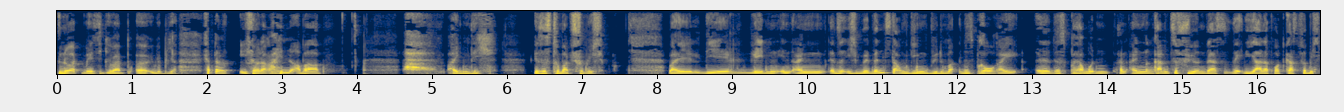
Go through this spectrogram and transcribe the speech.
nerdmäßig über, äh, über Bier. Ich habe da, ich höre da rein, aber eigentlich ist es too much für mich. Weil die reden in einen, also ich, wenn es darum ging, würde man das Brauerei, äh, das Brauen an einen Rand zu führen, wäre es der ideale Podcast für mich.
